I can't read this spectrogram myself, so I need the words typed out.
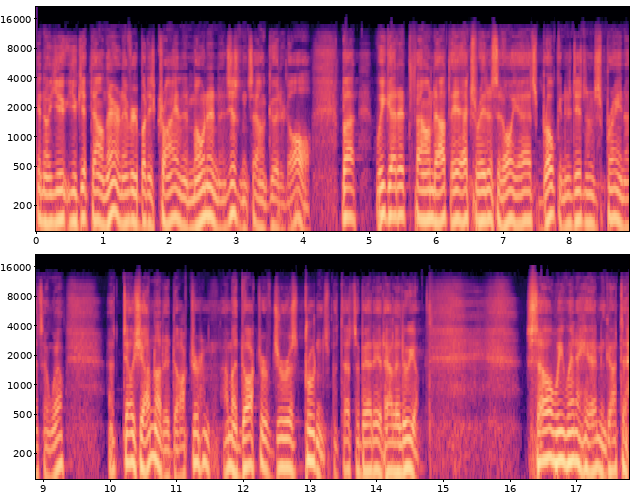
You know, you you get down there and everybody's crying and moaning, and it just doesn't sound good at all. But we got it found out. They X-rayed it. Said, "Oh yeah, it's broken. It isn't sprain." I said, "Well." That tells you I'm not a doctor. I'm a doctor of jurisprudence, but that's about it. Hallelujah. So we went ahead and got the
